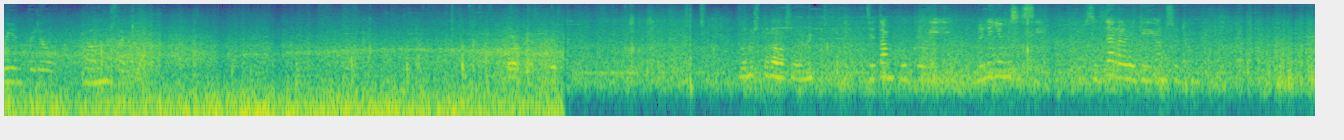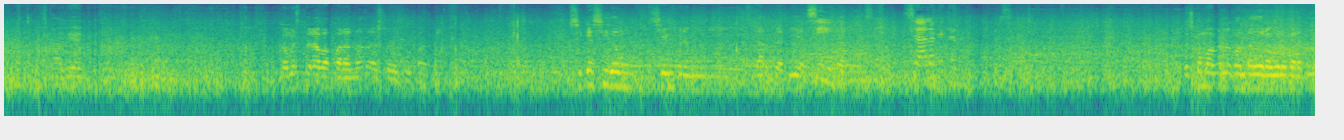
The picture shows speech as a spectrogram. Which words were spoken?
Bien, pero vámonos de aquí. No me esperaba eso de Víctor. Yo tampoco, y no le llames así. Resulta raro que digan su nombre. Está bien. No me esperaba para nada eso de tu padre. Sí que ha sido siempre muy tarde a ti. Sí, sí, sea lo que te. Es como haberlo contado era bueno para ti.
